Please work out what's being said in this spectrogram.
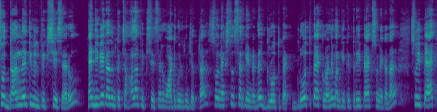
సో దాన్ని అయితే వీళ్ళు ఫిక్స్ చేశారు. అండ్ ఇవే కాదు ఇంకా చాలా ఫిక్స్ చేశారు. వాటి గురించి కొంచెం చెప్తా. సో నెక్స్ట్ వచ్చేసరికి ఏంటంటే గ్రోత్ ప్యాక్ గ్రోత్ ప్యాక్లోనే మనకి ఇక్కడ త్రీ ప్యాక్స్ ఉన్నాయి కదా. సో ఈ ప్యాక్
